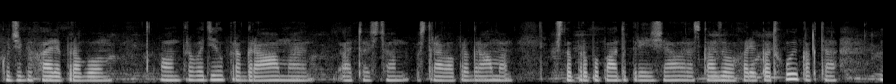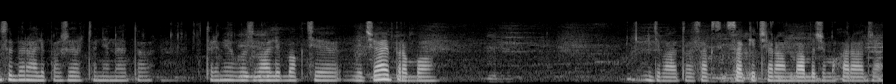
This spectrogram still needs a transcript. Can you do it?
Куджибихари Прабху. Он проводил программы, а, то есть он устраивал программы, что Прабхупада приезжал, рассказывал Харикатху, и как-то собирали пожертвования на это. В то время его звали Бхакти Виджай Прабху, видимо, это Саки Чаран Бабаджи Махараджа.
